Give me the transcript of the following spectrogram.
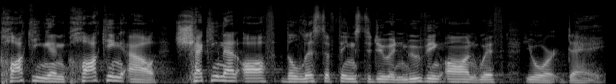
clocking in, clocking out, checking that off the list of things to do, and moving on with your day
